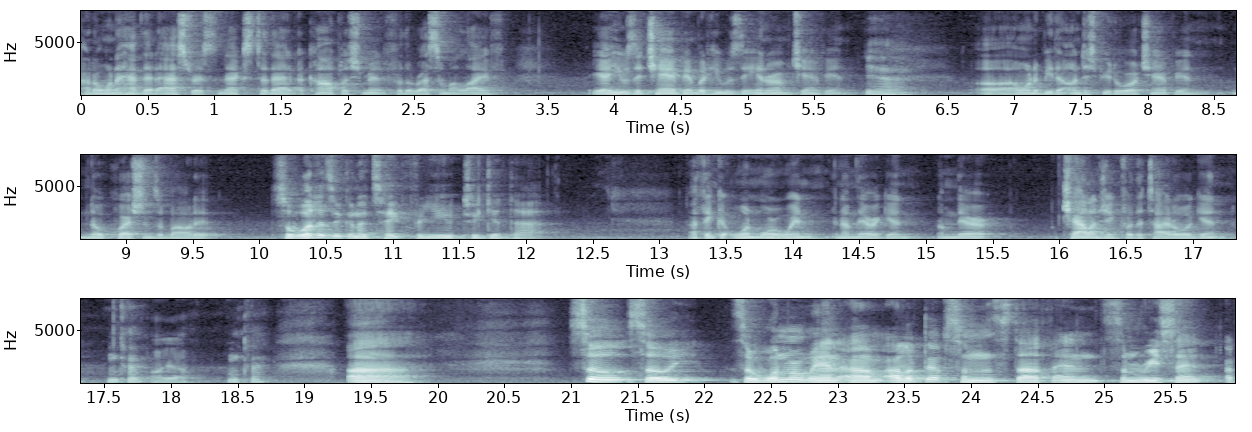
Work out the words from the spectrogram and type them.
I don't want to have that asterisk next to that accomplishment for the rest of my life. Yeah, he was the champion, but he was the interim champion. yeah Uh, I want to be the undisputed world champion. No questions about it. So what is it going to take for you to get that I think one more win, and I'm there again. I'm there, challenging for the title again. okay Oh yeah. Okay. Uh so so so one more win. Um, I looked up some stuff and some recent. Uh,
